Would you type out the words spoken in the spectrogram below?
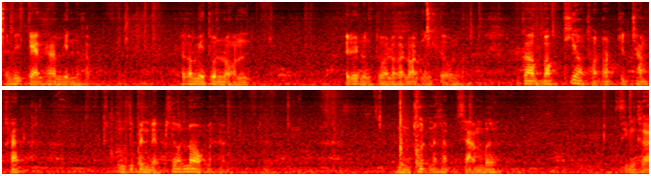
อันนี้แกน 5 มิลนะครับ แล้วก็มีตัวหนอน ไปด้วยหนึ่งตัวแล้วก็น็อตหนึ่งตัวนะครับแล้วก็บล็อกเขี้ยวถอดน็อตยึดช้ำคลัตช์มันจะเป็นแบบเขี้ยวนอกนะครับหนึ่งชุดนะครับสามเบอร์ สินค้า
